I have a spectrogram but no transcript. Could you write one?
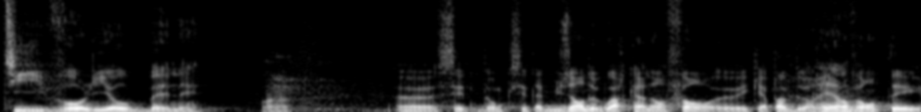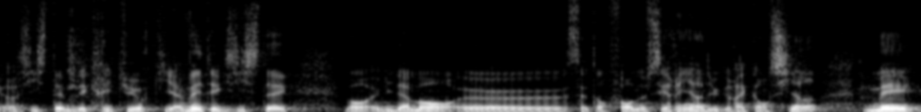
ti voglio bene. Voilà. Euh, donc c'est amusant de voir qu'un enfant euh, est capable de réinventer un système d'écriture qui avait existé Évidemment, euh, cet enfant ne sait rien du grec ancien, mais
